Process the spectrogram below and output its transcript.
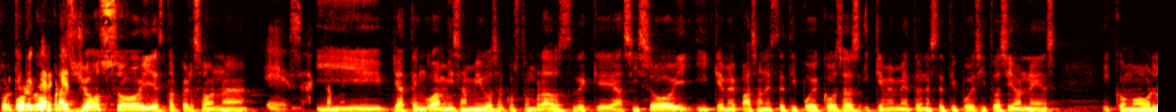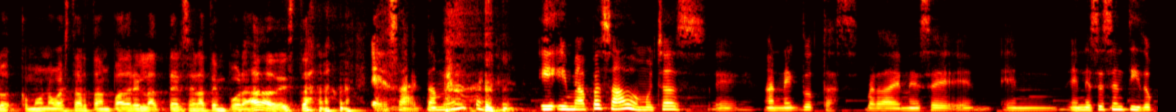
Porque por te compras, que- yo soy esta persona Exactamente. y ya tengo a mis amigos acostumbrados de que así soy y que me pasan este tipo de cosas y que me meto en este tipo de situaciones. Y cómo, lo- cómo no va a estar tan padre la tercera temporada de esta. Exactamente. y, y me ha pasado muchas eh, anécdotas, ¿verdad? En ese, en, en- ese sentido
